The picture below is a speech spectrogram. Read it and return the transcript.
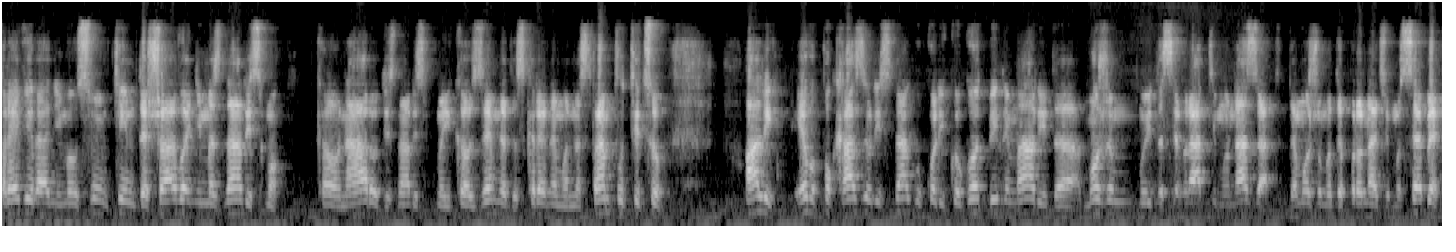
previranjima, u svim tim dešavanjima znali smo kao narod i znali smo i kao zemlja da skrenemo na stramputicu, ali evo pokazali snagu koliko god bili mali da možemo i da se vratimo nazad, da možemo da pronađemo sebe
